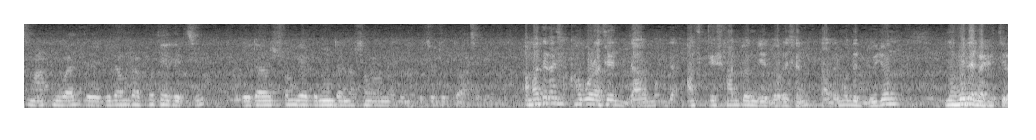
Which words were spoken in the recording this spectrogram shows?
স্মার্ট মোবাইল তো এগুলো আমরা খতিয়ে দেখছি। এটার সঙ্গে কোনো ইন্টারন্যাশনাল অন্য কোনো কিছু যুক্ত আছে আমাদের কাছে খবর আছে যার মধ্যে আজকে সাতজন যে ধরেছেন তাদের মধ্যে দুজন মহিলা বেসেছিল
